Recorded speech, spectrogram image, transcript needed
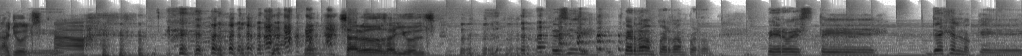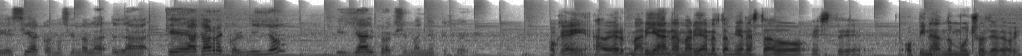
a Jules, eh, no. Saludos a Jules. Eh, sí, perdón, perdón, perdón. Pero este, déjenlo que siga conociendo la, la que agarre colmillo y ya el próximo año que juegue. Ok, a ver, Mariana, Mariana también ha estado este, opinando mucho el día de hoy.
